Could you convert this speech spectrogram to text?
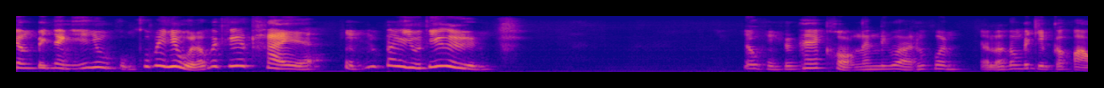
ยังเป็นอย่างนี้อยู่ผมก็ไม่อยู่แล้วประเทศไทยอะผมจะไปอยู่ที่อื่นเดี๋ยวผมไปแพ็คของกันดีกว่าทุกคนเดี๋ยวเราต้องไปเก็บกระเป๋า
